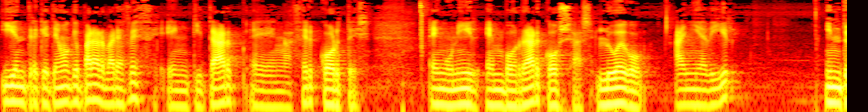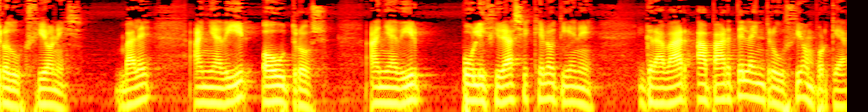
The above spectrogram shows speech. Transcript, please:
Y entre que tengo que parar varias veces en quitar, en hacer cortes, en unir, en borrar cosas, luego añadir introducciones, ¿vale? Añadir otros, añadir publicidad si es que lo tiene, grabar aparte la introducción, porque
